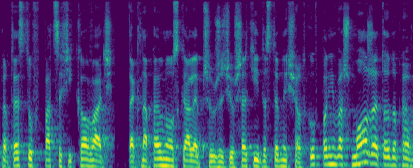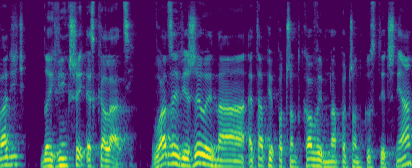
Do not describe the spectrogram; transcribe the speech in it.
protestów pacyfikować tak na pełną skalę przy użyciu wszelkich dostępnych środków, ponieważ może to doprowadzić do ich większej eskalacji. Władze wierzyły na etapie początkowym, na początku stycznia,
